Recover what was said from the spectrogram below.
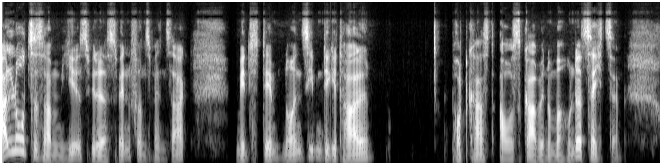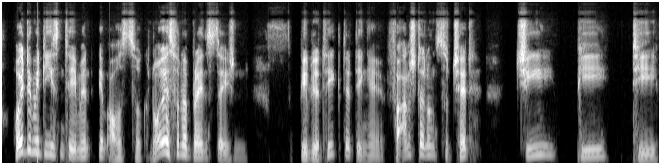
Hallo zusammen, hier ist wieder Sven von Sven sagt mit dem 97 Digital Podcast Ausgabe Nummer 116. Heute mit diesen Themen im Auszug. Neues von der Brainstation, Bibliothek der Dinge, Veranstaltung zu Chat GPT,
